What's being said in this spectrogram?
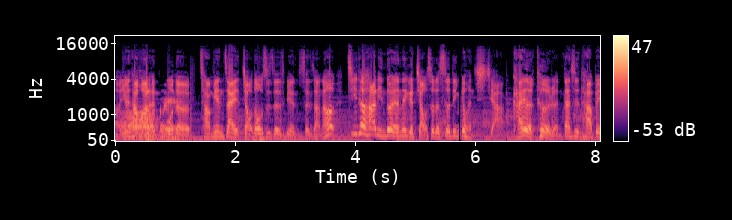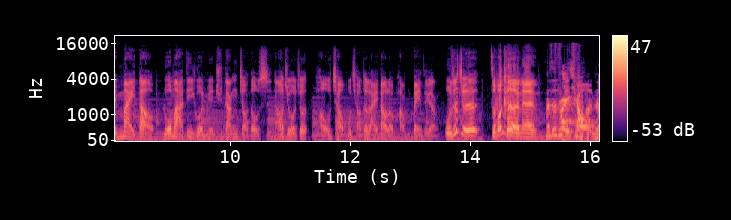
啊？因为他花了很多的场面在角斗士这边身上，然后基特哈林顿的那个角色的设定又很瞎，凯尔特人，但是他被卖到罗马帝国里面去当角斗士，然后结果就好巧不巧就来到了庞贝这个样，我就觉得怎么可能？可是太巧了呢！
